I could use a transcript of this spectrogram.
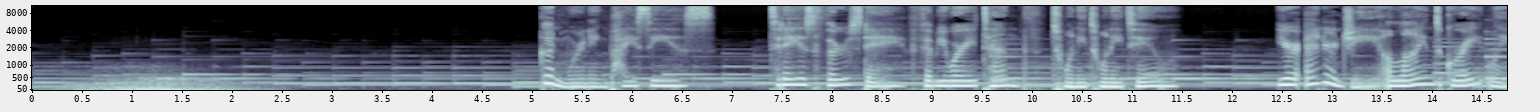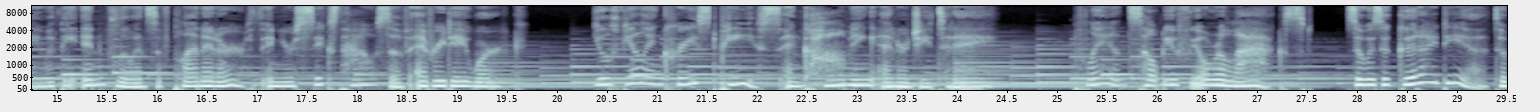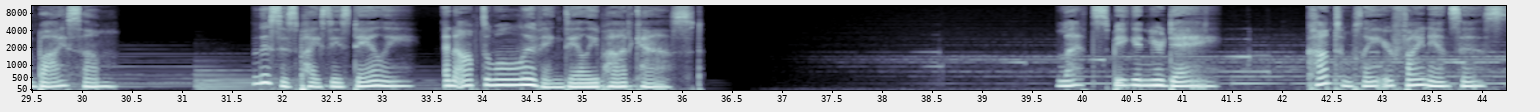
Good morning, Pisces. Today is Thursday, February 10th, 2022. Your energy aligns greatly with the influence of planet Earth in your sixth house of everyday work. You'll feel increased peace and calming energy today. Plants help you feel relaxed, so it's a good idea to buy some. This is Pisces Daily an optimal living daily podcast. Let's begin your day. Contemplate your finances.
